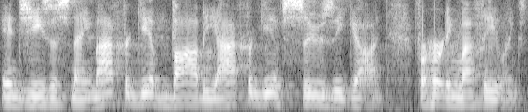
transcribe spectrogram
in Jesus' name. I forgive Bobby. I forgive Susie, God, for hurting my feelings.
